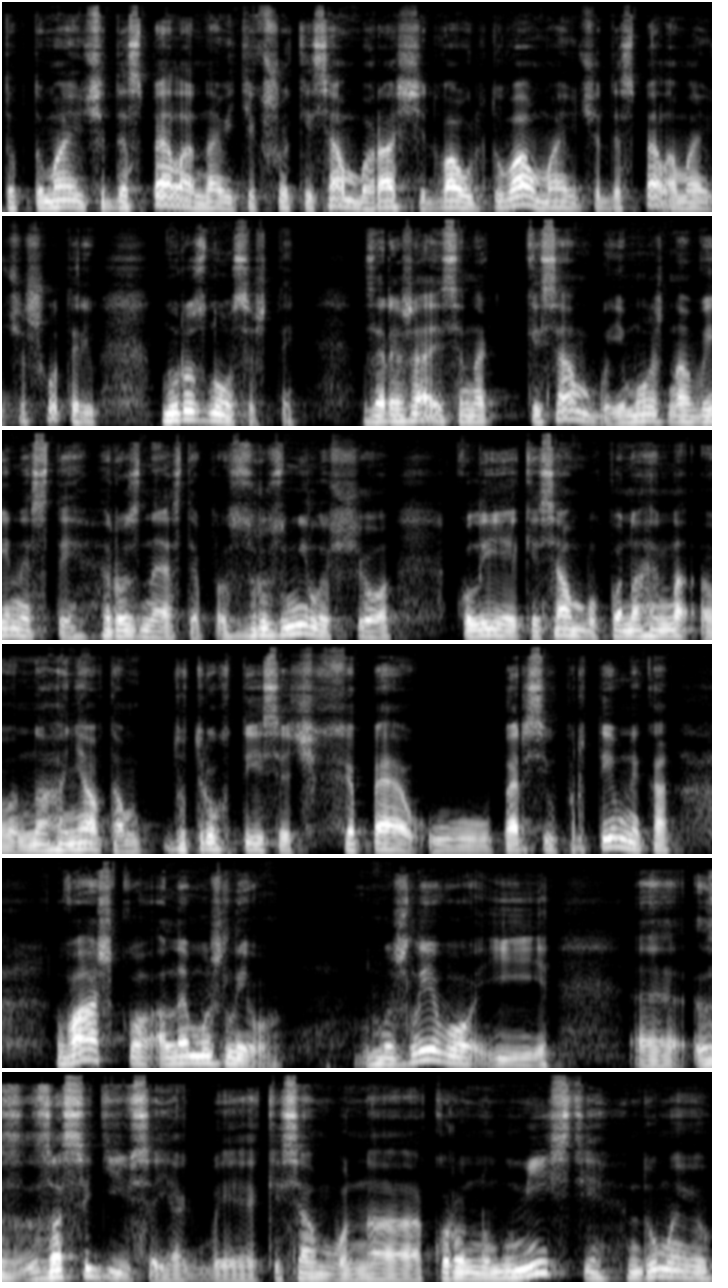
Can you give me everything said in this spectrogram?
Тобто, маючи деспела, навіть якщо Кисямбо раз чи два ультував, маючи деспела, маючи шотерів, ну розносиш ти. Заряджаєшся на Кисямбу і можна винести, рознести. Зрозуміло, що коли Кисямбу понагана- наганяв там до трьох тисяч хп у персів противника, важко, але можливо. Можливо, і е, засидівся якби Кисямбо на коронному місці. Думаю,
